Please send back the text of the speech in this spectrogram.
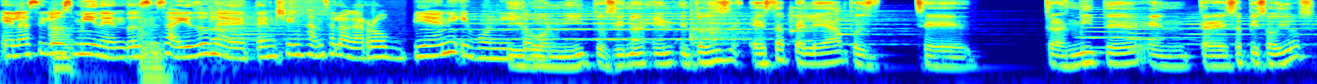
él así los mide. Entonces ahí es donde Ten Shin Han se lo agarró bien y bonito. Y bonito, sí, ¿no? En- Entonces, esta pelea, pues, se transmite en tres episodios,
